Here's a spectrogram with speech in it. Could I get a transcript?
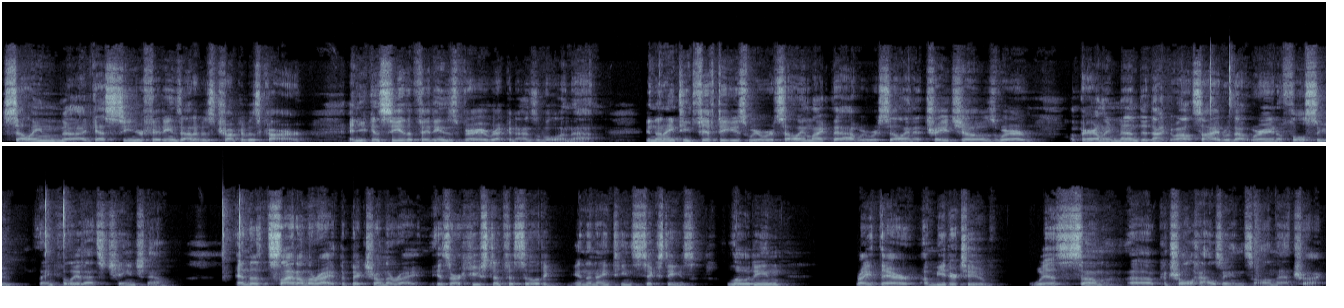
selling, uh, I guess, senior fittings out of his trunk of his car. And you can see the fitting is very recognizable in that. In the 1950s, we were selling like that. We were selling at trade shows where apparently men did not go outside without wearing a full suit. Thankfully, that's changed now. And the slide on the right, the picture on the right, is our Houston facility in the 1960s, loading right there, a meter tube with some uh, control housings on that truck.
